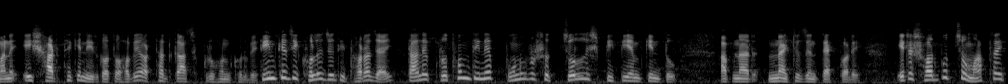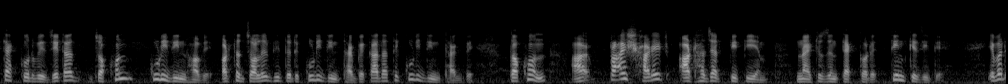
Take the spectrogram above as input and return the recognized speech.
মানে এই সার থেকে নির্গত হবে, অর্থাৎ গাছ গ্রহণ করবে। তিন কেজি খোলে যদি ধরা যায়, তাহলে প্রথম দিনে পনেরোশো চল্লিশ পিপিএম কিন্তু আপনার নাইট্রোজেন ত্যাগ করে। এটা সর্বোচ্চ মাত্রায় ত্যাগ করবে যেটা যখন কুড়ি দিন হবে, অর্থাৎ জলের ভিতরে কুড়ি দিন থাকবে, কাদাতে কুড়ি দিন থাকবে, তখন আর প্রায় সাড়ে আট হাজার পিপিএম নাইট্রোজেন ত্যাগ করে তিন কেজিতে। এবার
